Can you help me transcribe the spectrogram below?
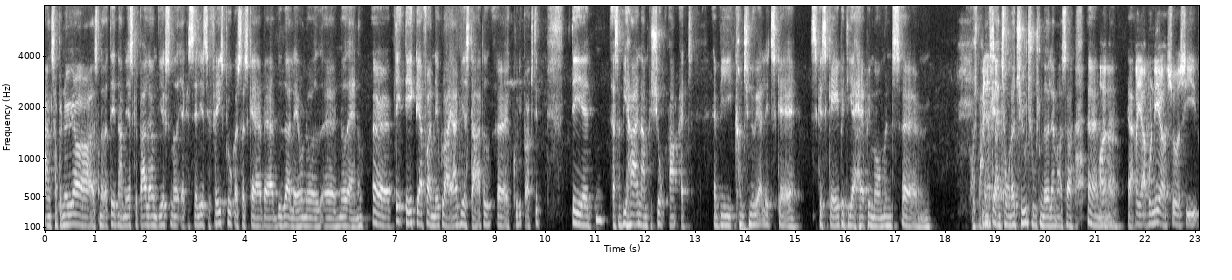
entreprenører og sådan noget. Det er, at jeg skal bare lave en virksomhed, jeg kan sælge til Facebook, og så skal jeg være videre og lave noget, øh, noget andet. Øh, det, det er ikke derfor, at Nicolaj og jeg vi har startet øh, Goodiebox. Det, det, altså, vi har en ambition om, at, at vi kontinuerligt skal, skal skabe de her happy moments. Øh, hos mange altså, flere end 220.000 medlemmer. Så, øh, og, øh, ja. og jeg abonnerer så at sige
